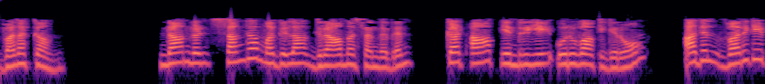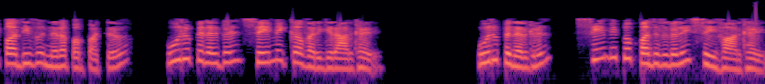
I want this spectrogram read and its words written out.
வணக்கம். நாங்கள் சங்க மகிழா கிராம சங்கதன் கட் ஆப் என்றியை உருவாக்குகிறோம். அதில் வருகை பதிவு நிரப்பப்பட்டு உறுப்பினர்கள் சேமிக்க வருகிறார்கள். உறுப்பினர்கள் சேமிப்பு பதிவுகளை செய்வார்கள்.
